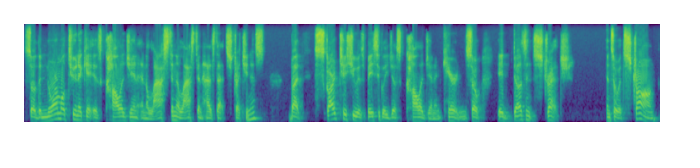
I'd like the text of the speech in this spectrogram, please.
So the normal tunica is collagen and elastin. Elastin has that stretchiness, but scar tissue is basically just collagen and keratin. So it doesn't stretch. And so it's strong,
